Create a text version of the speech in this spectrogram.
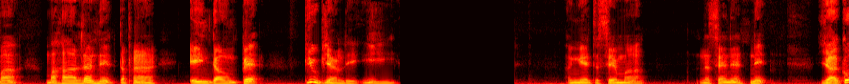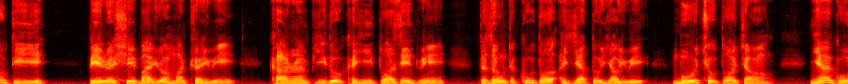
မမဟာလတ်နှင့်တဖန်အိမ်တောင်ဘက်ပြုပြန်လေ၏အငယ်30မှ22ယာကုပ်သည်ဘေရရှေဘရွာမှထွက်၍ ခါရန်ပြည်သို့ခရီးသွားစဉ်တွင်တစုံတစ်ခုသောအရက်သို့ရောက်၍မိုးချုပ်သောကြောင့်ညကို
